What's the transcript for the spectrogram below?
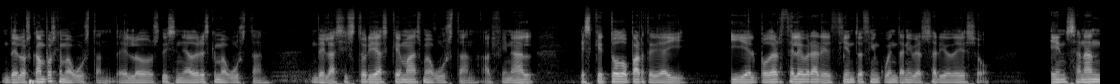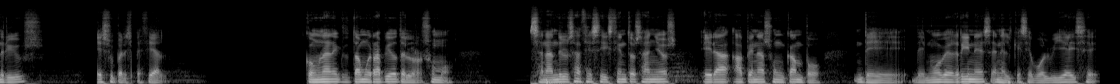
de, los campos que me gustan, de los diseñadores que me gustan, de las historias que más me gustan. Al final es que todo parte de ahí. Y el poder celebrar el 150 aniversario de eso en San Andrews es súper especial. Con una anécdota muy rápido te lo resumo. San Andrews hace 600 años era apenas un campo de, nueve grines en el que se volvía y se,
